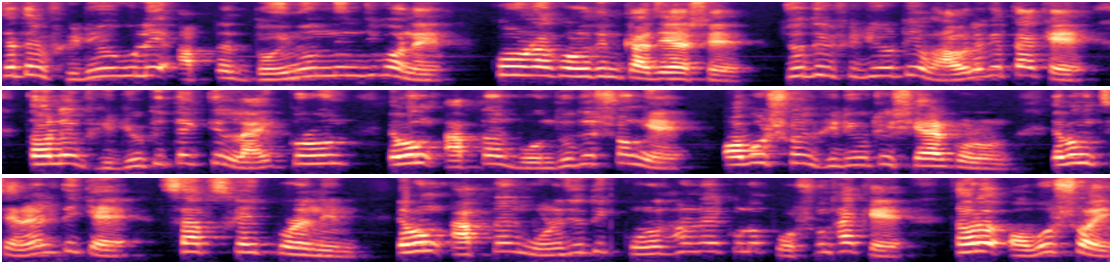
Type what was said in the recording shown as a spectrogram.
যাতে ভিডিওগুলি আপনার দৈনন্দিন জীবনে কোনো না কোনো দিন কাজে আসে। যদি ভিডিওটি ভালো লেগে থাকে, তাহলে ভিডিওটিতে একটি লাইক করুন এবং আপনার বন্ধুদের সঙ্গে অবশ্যই ভিডিওটি শেয়ার করুন এবং চ্যানেলটিকে সাবস্ক্রাইব করে নিন। এবং আপনার মনে যদি কোনো ধরনের কোনো প্রশ্ন থাকে, তাহলে অবশ্যই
